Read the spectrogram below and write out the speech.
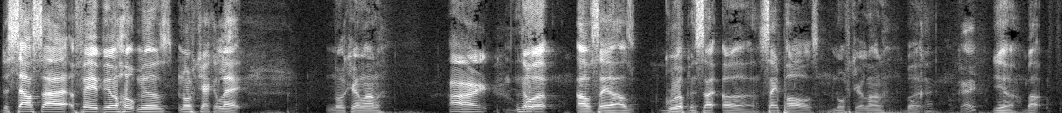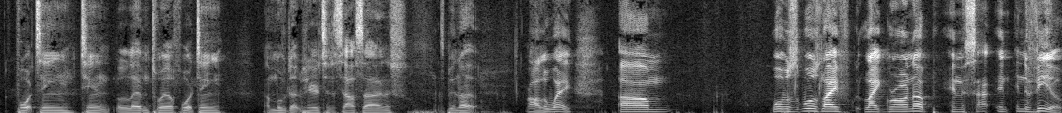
the south side of Fayetteville, Hope Mills, North Carolina, North Carolina. All right. You know what? I would say I was grew up in uh, St. Paul's, North Carolina, but Okay. okay. yeah, about 14, 10, 11, 12, 14. I moved up here to the south side and it's, it's been up. all the way. Um, what was what was life like growing up in the in, in the Ville?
